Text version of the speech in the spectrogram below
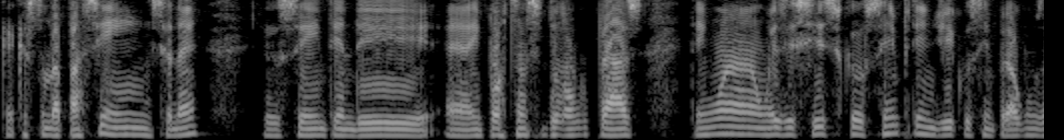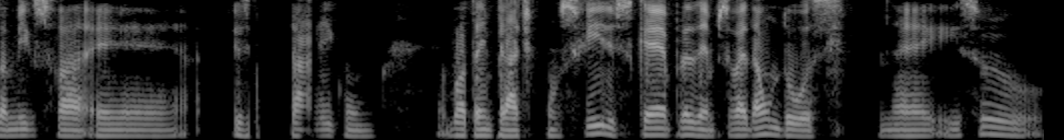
que é a questão da paciência, né? Você entender é, a importância do longo prazo. Tem uma, um exercício que eu sempre indico, assim, para alguns amigos é, executar aí com botar em prática com os filhos, que é, por exemplo, você vai dar um doce, né? Isso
